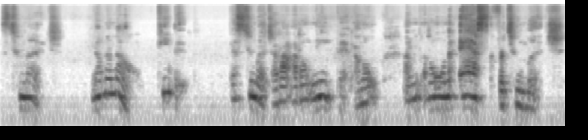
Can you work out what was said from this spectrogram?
It's too much. No, no, no. Keep it. That's too much. I don't, I don't need that. I don't I'm, I don't want to ask for too much.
